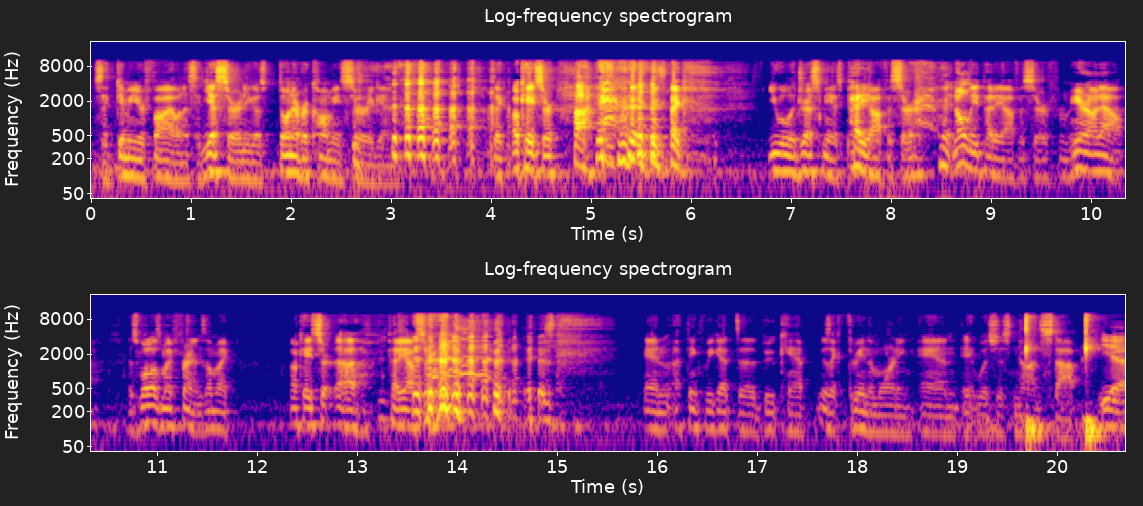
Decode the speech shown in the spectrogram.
he's like, "Give me your file," and I said, "Yes, sir." And he goes, "Don't ever call me sir again." it's like, "Okay, sir." he's like, "You will address me as petty officer and only petty officer from here on out, as well as my friends." I'm like, "Okay, sir, uh, petty officer." Was- and I think we got to boot camp. It was like three in the morning, and it was just nonstop Yeah.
